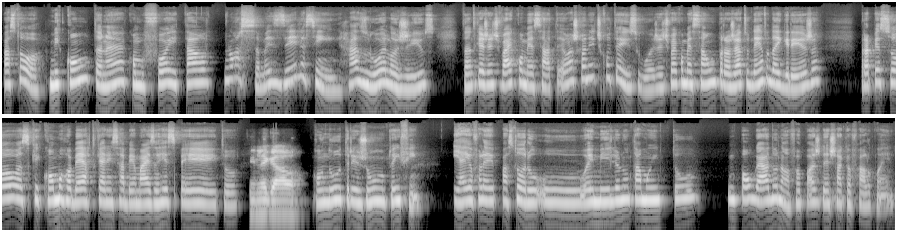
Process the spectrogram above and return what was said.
pastor, me conta, né, como foi e tal. Nossa, mas ele, assim, rasgou elogios. Tanto que a gente vai começar, eu acho que eu nem te contei isso, Gu. A gente vai começar um projeto dentro da igreja para pessoas que, como o Roberto, querem saber mais a respeito. Sim, legal. Com Nutri junto, enfim. E aí eu falei, pastor, o, o Emílio não está muito empolgado, não. Eu falei, pode deixar que eu falo com ele.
